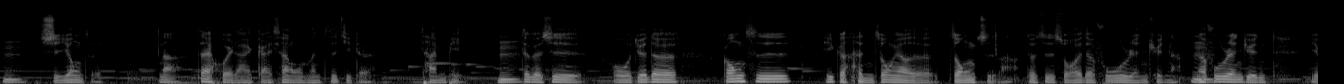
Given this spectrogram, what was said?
嗯，使用者，那再回来改善我们自己的产品。嗯，这个是我觉得公司。一个很重要的宗旨啦，就是所谓的服务人群呐。嗯、那服务人群也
